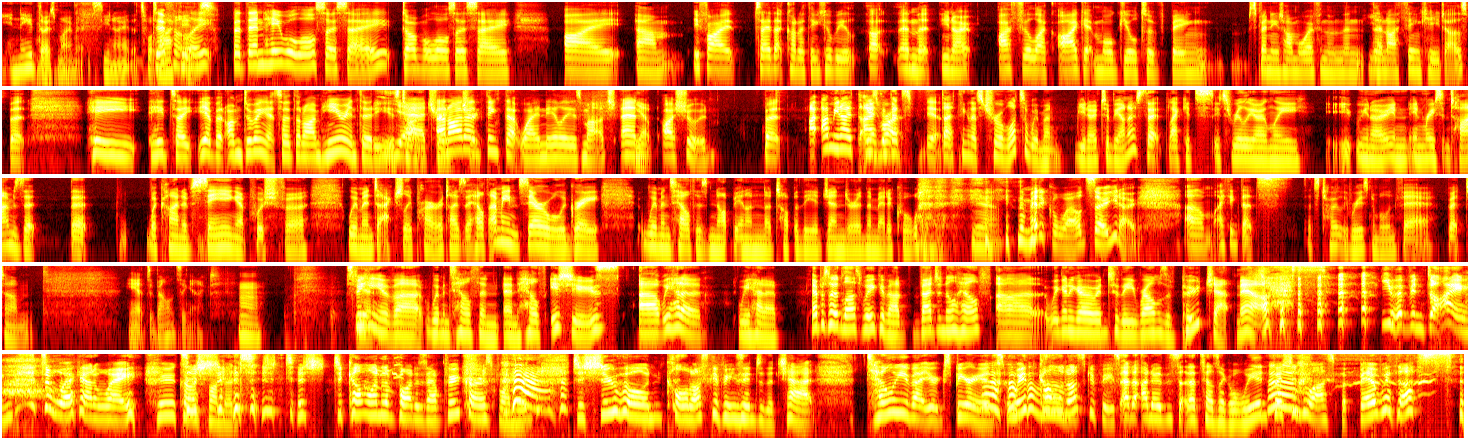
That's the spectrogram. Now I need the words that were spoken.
You need those moments, you know. That's what Definitely. But then he will also say, Dom will also say, I, um, if I say that kind of thing, he'll be, uh, and that, you know, I feel like I get more guilt of being spending time away from them than, than I think he does. But he he'd say, yeah, but I'm doing it so that I'm here in 30 years Yeah, time. true, and I true. don't think that way nearly as much. And Yep. I should, but I, I mean, I, I think right, that's yeah. I think that's true of lots of women. You know, to be honest, that like it's it's really only you you know in in recent times that that we're kind of seeing a push for women to actually prioritize their health. I mean, Sarah will agree, women's health has not been on the top of the agenda in the medical Yeah. in the medical world. So you know, um, I think that's that's totally reasonable and fair. But um, yeah, it's a balancing act. Speaking of uh, women's health and, and health issues, uh, we had a we had a episode last week about vaginal health. Uh, we're going to go into the realms of poo chat now. Yes. you have been dying to work out a way Poo to, correspondent. to, to, to come on the pod as our poo correspondent to shoehorn colonoscopies into the chat. Tell me about your experience with colonoscopies. And I know this, that sounds like a weird question to ask, but bear with us.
